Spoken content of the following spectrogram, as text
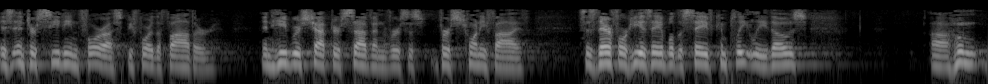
is interceding for us before the Father. In Hebrews chapter 7, verses, verse 25, it says, Therefore, he is able to save completely those uh, whom,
